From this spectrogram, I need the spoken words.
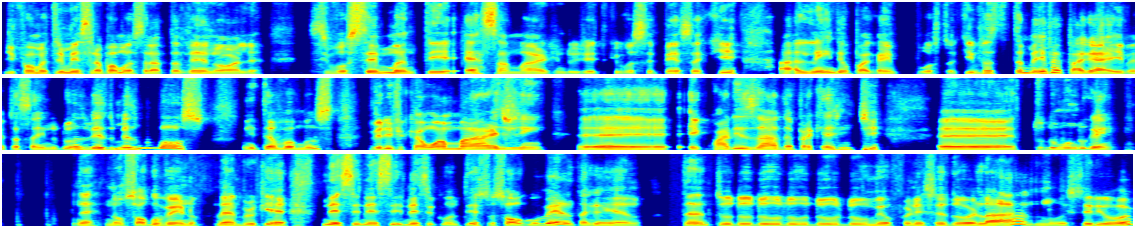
de forma trimestral para mostrar, tá vendo? Olha, se você manter essa margem do jeito que você pensa aqui, além de eu pagar imposto aqui, você também vai pagar aí, vai estar tá saindo duas vezes do mesmo bolso. Então vamos verificar uma margem é, equalizada para que a gente é, todo mundo ganhe. Né? Não só o governo, né? Porque nesse, nesse, nesse contexto só o governo está ganhando tanto do, do, do, do, meu fornecedor lá no exterior,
